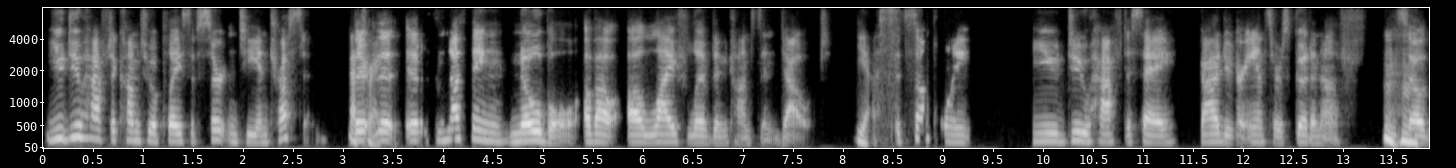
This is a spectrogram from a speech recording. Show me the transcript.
you do have to come to a place of certainty and trust Him. That's there, right. There's nothing noble about a life lived in constant doubt. Yes. At some point, you do have to say, God, your answer is good enough. Mm-hmm. And so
